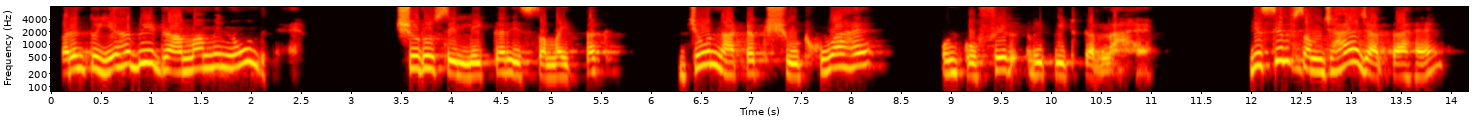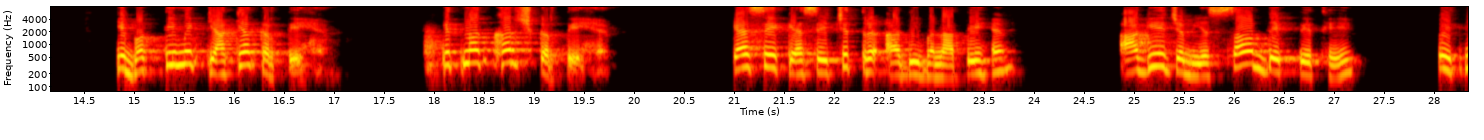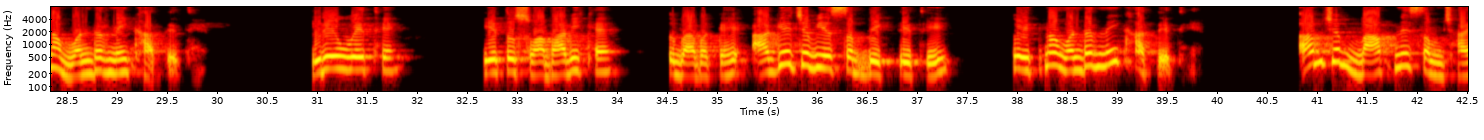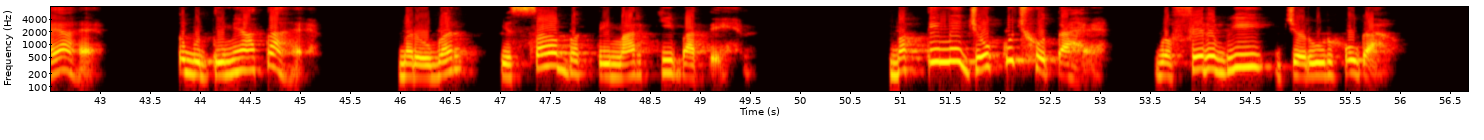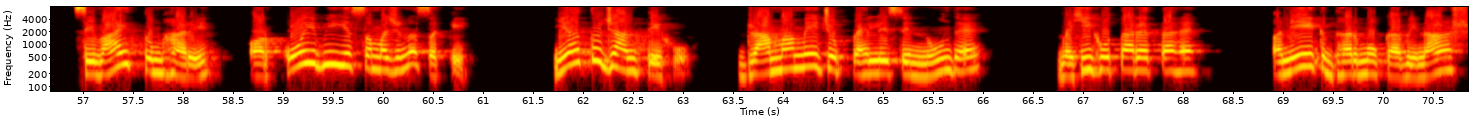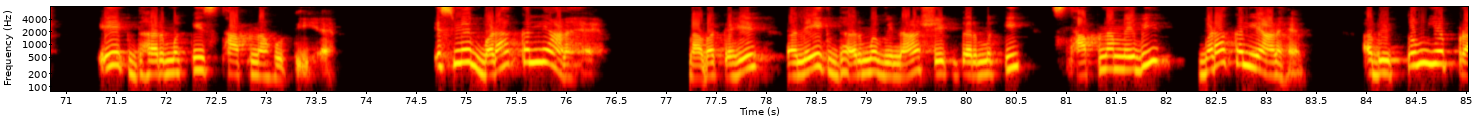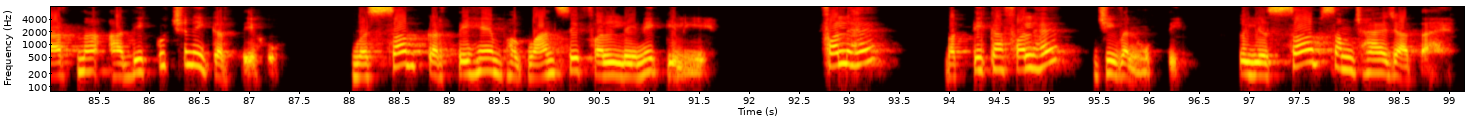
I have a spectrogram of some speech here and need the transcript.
परंतु यह भी ड्रामा में नूंद है। शुरू से लेकर इस समय तक जो नाटक शूट हुआ है, उनको फिर रिपीट करना है। ये सिर्फ़ समझाया जाता है कि भक्ति में क्या क्या करते हैं, कितना खर्च करते हैं कैसे कैसे चित्र आदि बनाते हैं आगे जब ये सब देखते थे तो इतना वंडर नहीं खाते थे। हिरे हुए थे। ये तो स्वाभाविक है। तो बाबा कहे, आगे जब ये सब देखते थे तो इतना वंडर नहीं खाते थे। अब जब बाप ने समझाया है तो बुद्धि में आता है। बरोबर, ये सब भक्ति मार्ग की बातें हैं। भक्ति में जो कुछ होता है वह फिर भी ज़रूर होगा। सिवाय तुम्हारे और कोई भी ये समझ न सके। यह तो जानते हो, ड्रामा में जो पहले से नूंद है, वही होता रहता है। अनेक धर्मों का विनाश एक धर्म की स्थापना होती है। इसमें बड़ा कल्याण है। बाबा कहे, अनेक धर्म विनाश एक धर्म की स्थापना में भी बड़ा कल्याण है। अभी तुम ये प्रार्थना आदि कुछ नहीं करते हो। वह सब करते हैं भगवान से फल लेने के लिए। फल है, भक्ति का फल है, जीवन मुक्ति। तो यह सब समझाया जाता है।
